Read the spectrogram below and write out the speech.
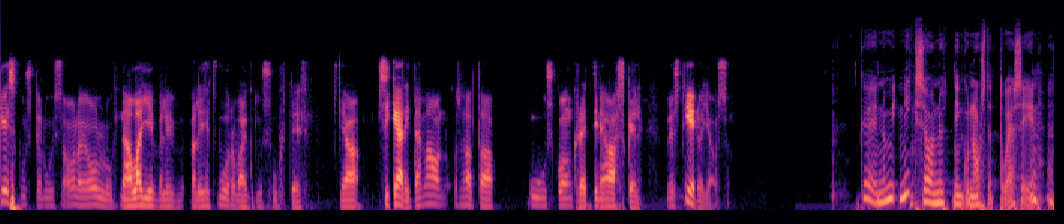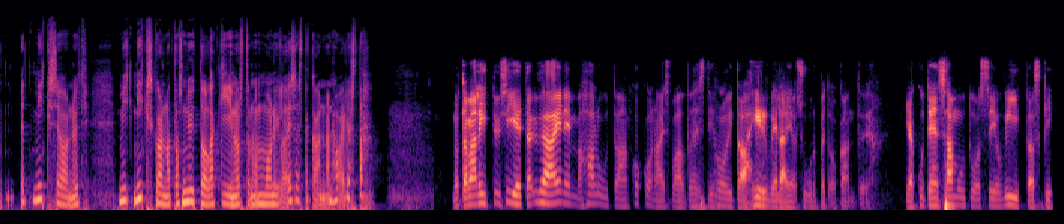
keskusteluissa ole ollut nämä lajien väliset vuorovaikutussuhteet. Ja sikäli tämä on osalta uusi konkreettinen askel myös tiedonjaossa. Okei, no mi- miksi se on nyt niin kuin nostettu esiin? Et, et miksi, se on nyt, mi- miksi kannattaisi nyt olla kiinnostunut monilaisesta kannanhoidosta? No tämä liittyy siihen, että yhä enemmän halutaan kokonaisvaltaisesti hoitaa hirveelä- ja suurpetokantoja. Ja kuten Samu tuossa jo viittasikin,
